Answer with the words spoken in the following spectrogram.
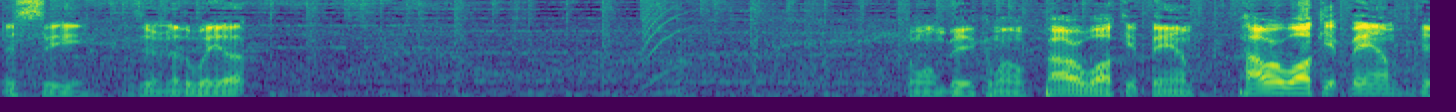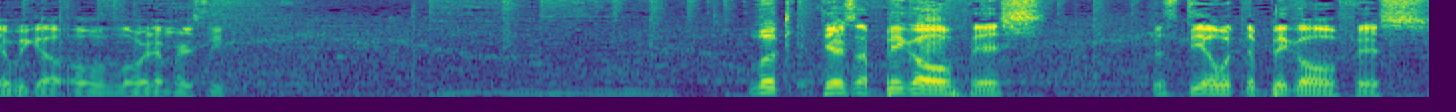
Let's see. Is there another way up? Come on, big. Come on. Power walk it, fam. Power walk it, fam. There we go. Oh, Lord have mercy. Look, there's a big old fish. Let's deal with the big old fish.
